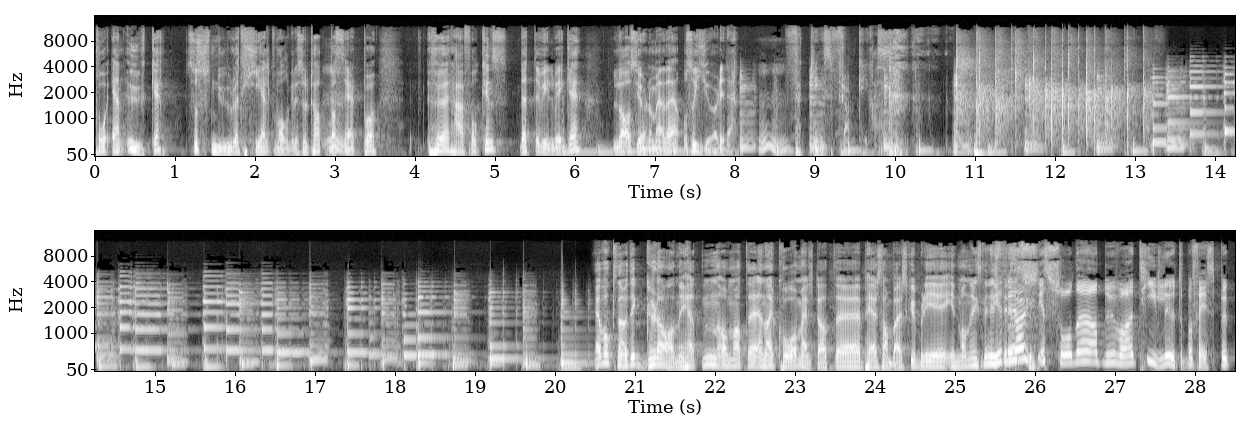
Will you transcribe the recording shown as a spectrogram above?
på en uke så snur du et helt valgresultat Mm. basert på Hør her, folkens. Dette vil vi ikke. La oss gjøre noe med det. Og så gjør de det. Mm. Fuckings Frankrike, ass. Jeg våkna jo til gladnyheten om at eh, NRK meldte at eh, Per Sandberg skulle bli innvandringsminister i dag. Jeg, jeg så det at du var tidlig ute på Facebook.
